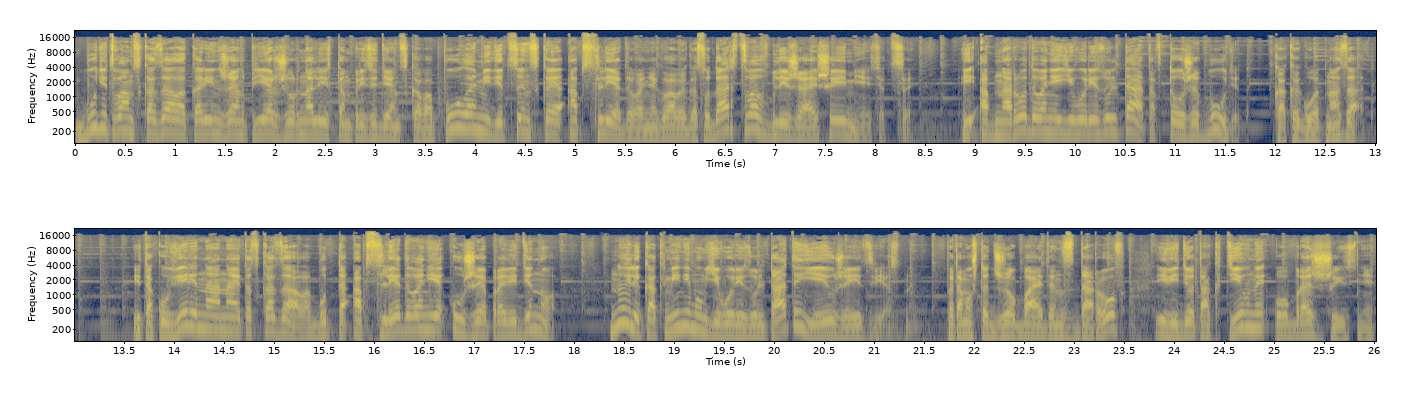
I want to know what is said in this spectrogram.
Будет вам, сказала Карин Жан-Пьер журналистам президентского пула, медицинское обследование главы государства в ближайшие месяцы. И обнародование его результатов тоже будет, как и год назад. И так уверенно она это сказала, будто обследование уже проведено. Ну или как минимум его результаты ей уже известны. Потому что Джо Байден здоров и ведет активный образ жизни.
